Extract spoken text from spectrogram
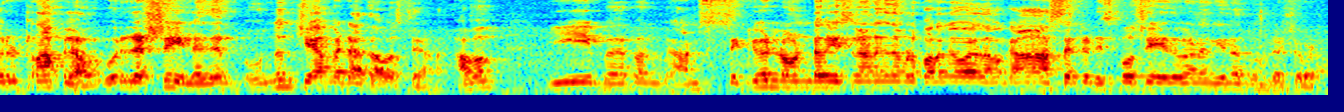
ഒരു ട്രാപ്പിലാവും ഒരു രക്ഷയില്ല. ഇത് ഒന്നും ചെയ്യാൻ പറ്റാത്ത അവസ്ഥയാണ്. അപ്പം ഈ ഇപ്പം അൺസെക്യൂർഡ് ലോണിന്റെ കേസിലാണെങ്കിൽ നമ്മൾ പറഞ്ഞ പോലെ നമുക്ക് ആ അസറ്റ് ഡിസ്പോസ് ചെയ്ത് വേണമെങ്കിൽ ഇതിനകത്തൊന്ന് രക്ഷപ്പെടാം.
